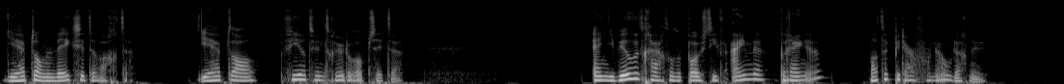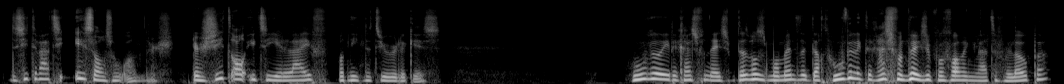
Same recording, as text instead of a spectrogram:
Je hebt al een week zitten wachten. Je hebt al 24 uur erop zitten. En je wilt het graag tot een positief einde brengen. Wat heb je daarvoor nodig nu? De situatie is al zo anders. Er zit al iets in je lijf wat niet natuurlijk is. Hoe wil je de rest van deze. Dat was het moment dat ik dacht: hoe wil ik de rest van deze bevalling laten verlopen?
